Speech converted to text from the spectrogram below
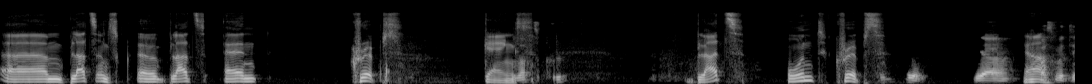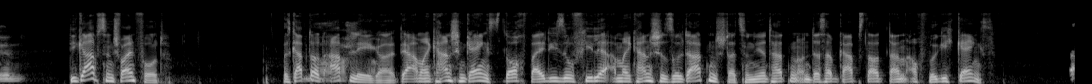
ähm, Bloods and, äh, Bloods and Crips Gangs. Bloods und Crips. Ja, Ja. was mit denen? Die gab es in Schweinfurt. Es gab dort Ableger der amerikanischen Gangs, doch, weil die so viele amerikanische Soldaten stationiert hatten und deshalb gab es dort dann auch wirklich Gangs.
